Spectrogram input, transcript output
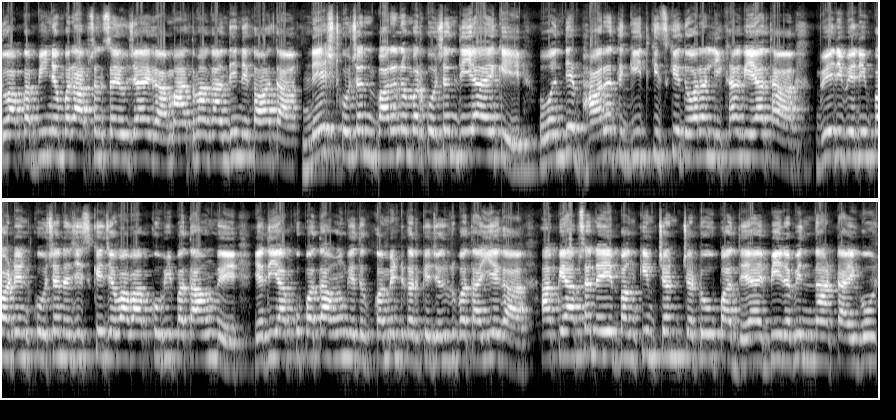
तो आपका बी नंबर ऑप्शन सही हो जाएगा। महात्मा गांधी ने कहा था। नेक्स्ट क्वेश्चन बारह नंबर क्वेश्चन दिया है कि वंदे भारत गीत किसके द्वारा लिखा गया था? वेरी वेरी इंपॉर्टेंट क्वेश्चन है, जिसके जवाब आपको भी पता होंगे। यदि आपको पता होंगे तो कमेंट करके ज़रूर बताइएगा। आपके ऑप्शन है बंकिम चंद्र चट्टोपाध्याय, बी रविंद्रनाथ टैगोर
